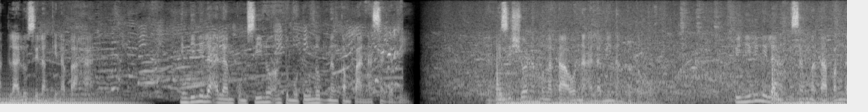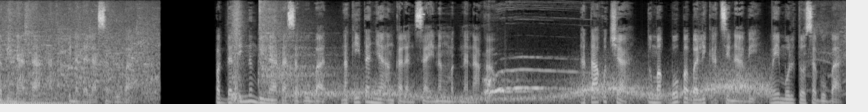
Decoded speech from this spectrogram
at lalo silang kinabahan. Hindi nila alam kung sino ang tumutunog ng kampana sa gabi. Nagdesisyon ang mga tao na alamin ang totoo. Pinili nila ang isang matapang na binata at pinadala sa gubat. Pagdating ng binata sa gubat, nakita niya ang kalansay ng magnanakaw. Natakot siya, tumakbo pabalik at sinabi, may multo sa gubat.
